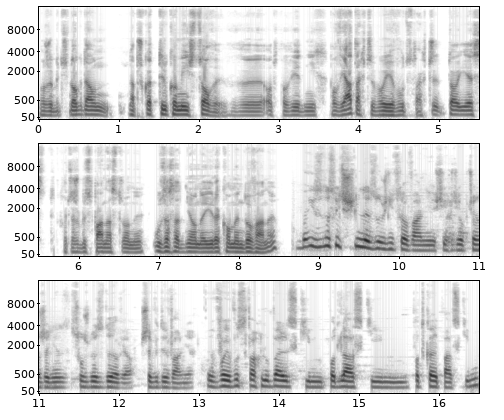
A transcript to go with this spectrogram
może być lockdown na przykład tylko miejscowy w odpowiednich powiatach czy województwach. Czy to jest chociażby z Pana strony uzasadnione i rekomendowane? Jest dosyć silne zróżnicowanie, jeśli chodzi o obciążenie służby zdrowia, przewidywanie. W województwach lubelskim, podlaskim, podkarpackim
